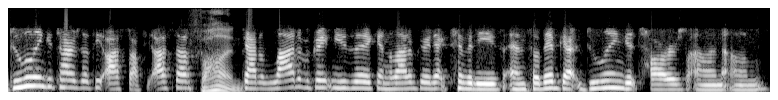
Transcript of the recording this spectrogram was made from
dueling guitars at the Osthoff. The Osthoff Fun. got a lot of great music and a lot of great activities, and so they've got dueling guitars on um,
